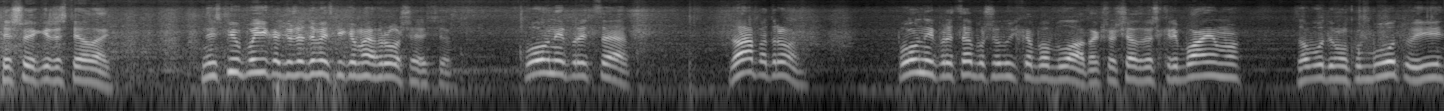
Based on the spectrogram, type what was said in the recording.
Ти що, який же ж ти олень? Не встиг поїхати, вже дивись, скільки в мене грошей. Все. Повний прицеп. Да, патрон? Повний прицеп у шелудька бабла. Так що зараз вишкрібаємо. заводимо куботу і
